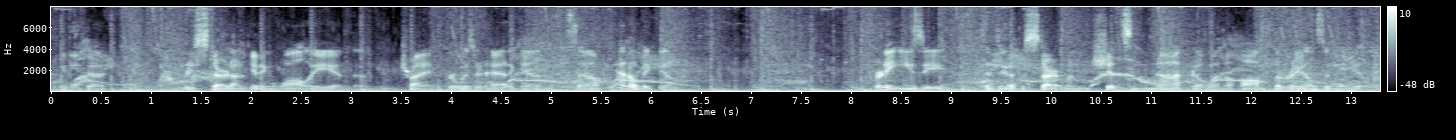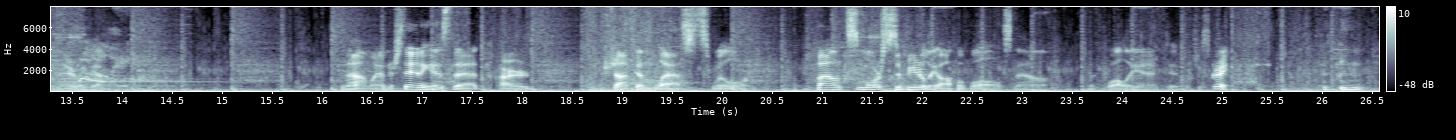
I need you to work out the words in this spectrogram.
we need to restart on getting Wally and then trying for Wizard Hat again. So, yeah, no big deal. Pretty easy to do at the start when shit's not going off the rails immediately. There we go. So now, my understanding is that our shotgun blasts will bounce more severely off of walls now with Wally active, which is great.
